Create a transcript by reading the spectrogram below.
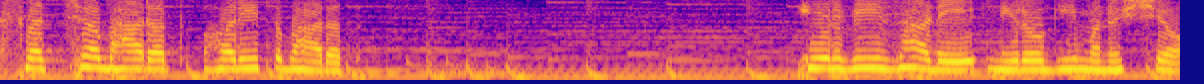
स्वच्छ भारत हरित भारत. हिरवी झाडे निरोगी मनुष्य.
